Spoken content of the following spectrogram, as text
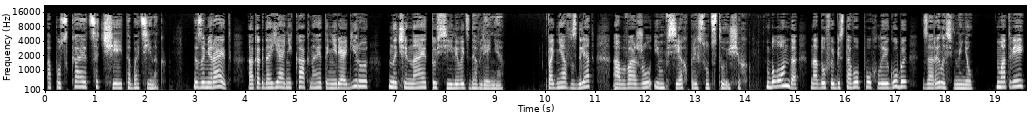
опускается чей-то ботинок. Замирает, а когда я никак на это не реагирую, начинает усиливать давление. Подняв взгляд, обвожу им всех присутствующих. Блонда, надув и без того пухлые губы, зарылась в меню. Матвей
